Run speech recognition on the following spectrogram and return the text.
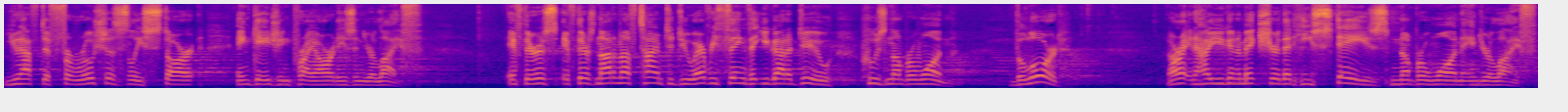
you have to ferociously start engaging priorities in your life. If there's, if there's not enough time to do everything that you got to do, who's number one? The Lord. All right, and how are you going to make sure that He stays number one in your life?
